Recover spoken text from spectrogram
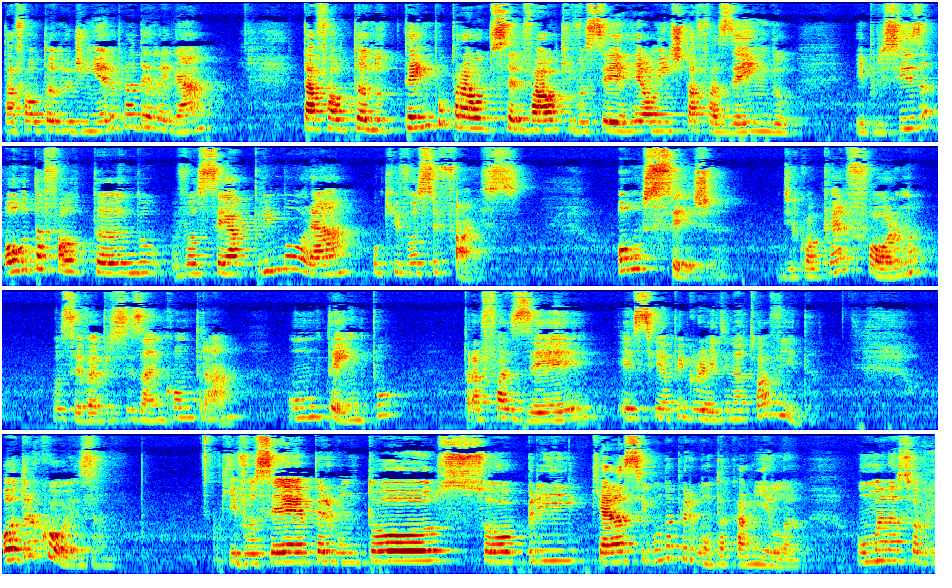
Tá faltando dinheiro para delegar? Tá faltando tempo para observar o que você realmente está fazendo e precisa? Ou tá faltando você aprimorar o que você faz? Ou seja, de qualquer forma, você vai precisar encontrar um tempo para fazer esse upgrade na tua vida. Outra coisa que você perguntou sobre, que era a segunda pergunta, Camila. Uma era sobre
